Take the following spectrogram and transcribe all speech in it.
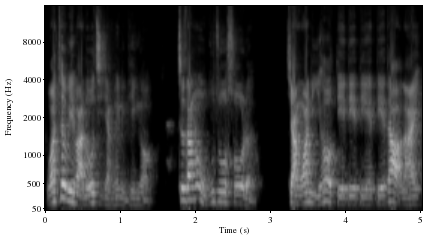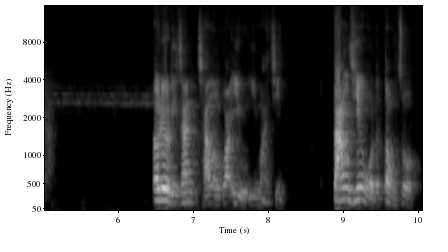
我要特别把逻辑讲给你听哦。这当中我不多说了，讲完以后跌跌跌跌到来二六零三长荣挂一五一买进，当天我的动作。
